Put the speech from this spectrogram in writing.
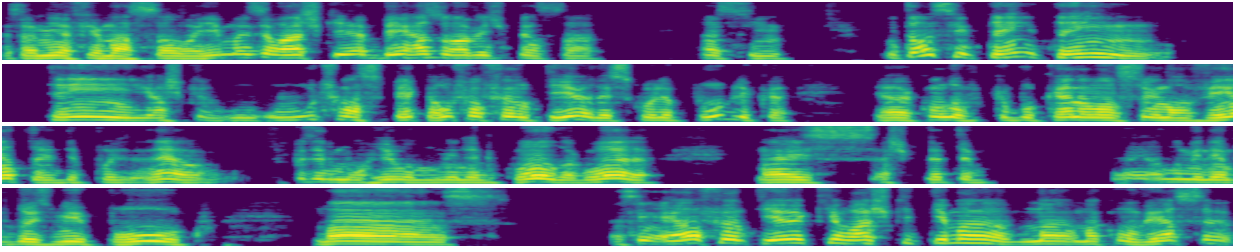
essa minha afirmação aí, mas eu acho que é bem razoável de pensar assim. Então, assim, tem, tem, tem, acho que o último aspecto, a última fronteira da escolha pública quando que o Buchanan lançou em 90 e depois, né, depois ele morreu, não me lembro quando agora, mas acho que deve ter, é, não me lembro, 2000 e pouco, mas assim, é uma fronteira que eu acho que tem uma, uma, uma conversa,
